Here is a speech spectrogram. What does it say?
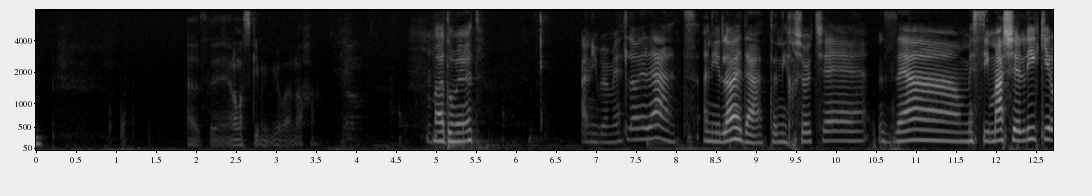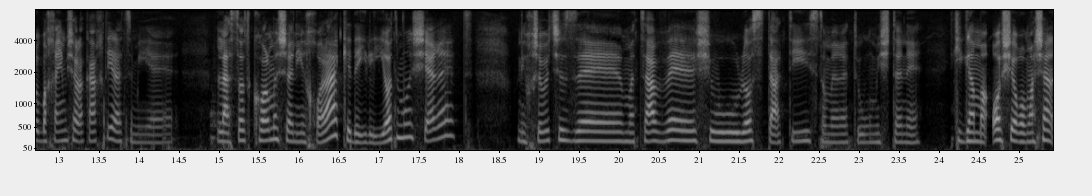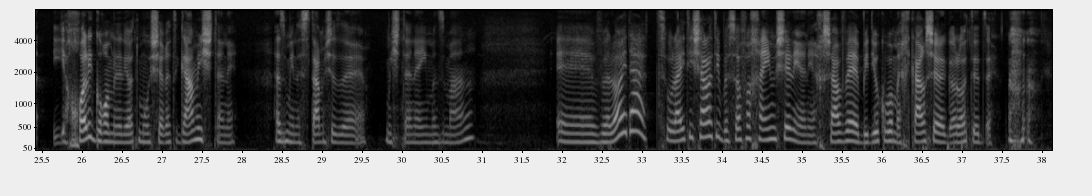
אז אה, אני לא מסכים עם יובל נוחה. מה את אומרת? אני באמת לא יודעת. אני לא יודעת. אני חושבת שזה המשימה שלי, כאילו, בחיים שלקחתי לעצמי, אה, לעשות כל מה שאני יכולה כדי להיות מאושרת. אני חושבת שזה מצב אה, שהוא לא סטטי, זאת אומרת, הוא משתנה. כי גם האושר או מה שיכול לגרום לי להיות מאושרת גם משתנה. אז מן הסתם שזה משתנה עם הזמן. Uh, ולא יודעת, אולי תשאל אותי בסוף החיים שלי, אני עכשיו uh, בדיוק במחקר של לגלות את זה.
